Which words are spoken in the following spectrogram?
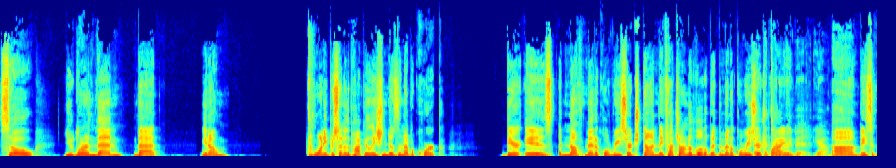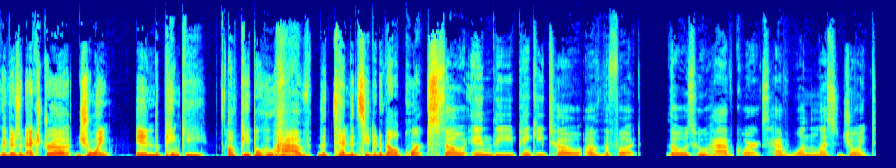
So you learn then that, you know, 20% of the population doesn't have a quirk. There is enough medical research done. They touch on it a little bit, the medical research a, a part tiny of it. bit, yeah. Uh, basically, there's an extra joint in the pinky of people who have the tendency to develop quirks. So in the pinky toe of the foot, those who have quirks have one less joint,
